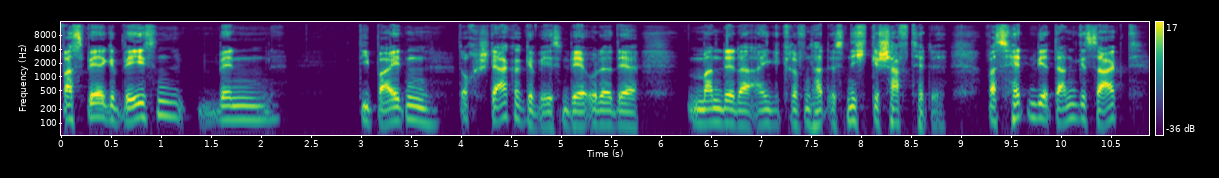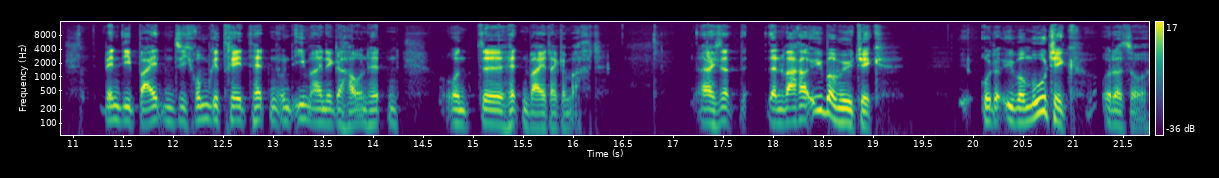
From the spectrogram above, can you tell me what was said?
was wäre gewesen, wenn die beiden doch stärker gewesen wäre oder der Mann, der da eingegriffen hat, es nicht geschafft hätte. Was hätten wir dann gesagt, wenn die beiden sich rumgedreht hätten und ihm eine gehauen hätten und äh, hätten weitergemacht? Äh, gesagt, dann war er übermütig oder übermutig oder so.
